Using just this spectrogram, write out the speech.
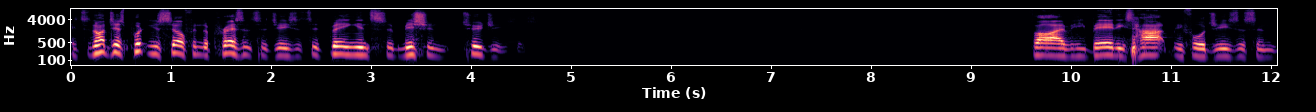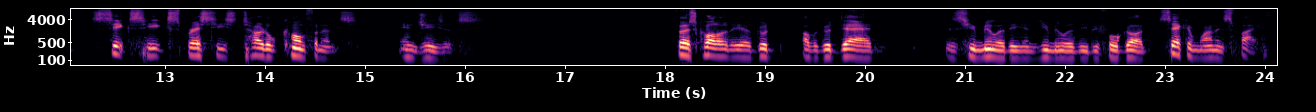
it's not just putting yourself in the presence of Jesus, it's being in submission to Jesus. Five, he bared his heart before Jesus and 6, he expressed his total confidence in Jesus. First quality of, good, of a good dad is humility and humility before God. Second one is faith.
